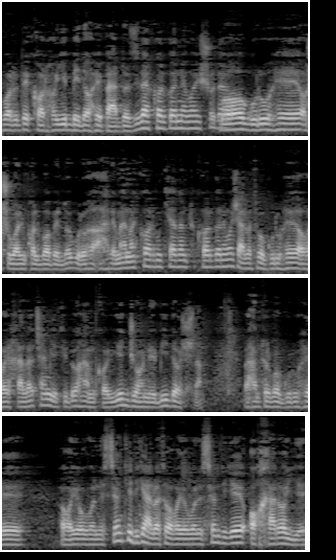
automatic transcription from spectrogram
وارد کارهای بداه پردازی در کارگاه نمایش شدم. با گروه آشوبالین پال بابلا گروه اهرمن من کار می‌کردم تو کارگاه نمایش. البته با گروه آقای خلچ هم یکی دو همکاری جانبی داشتم. و همطور با گروه آقای اوانسیان که دیگه البته آقای اوانسیان دیگه آخرای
